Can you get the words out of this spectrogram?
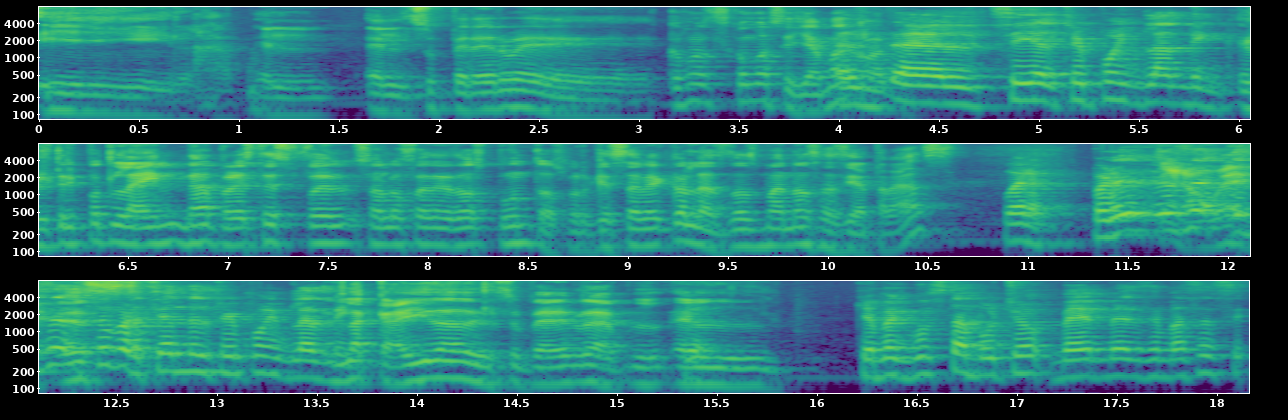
Y la- el, el superhéroe. ¿cómo, cómo se llama? El, el- sí, el three point landing. El tripod line. No, pero este fue, solo fue de dos puntos. Porque se ve con las dos manos hacia atrás. Bueno, pero, es- Pero, esa, es, es- su versión del three point Es landing. la caída del superhéroe. El, Que me gusta mucho. Me, me- se me, hace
